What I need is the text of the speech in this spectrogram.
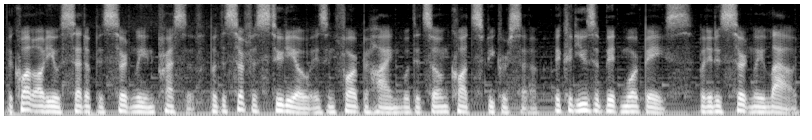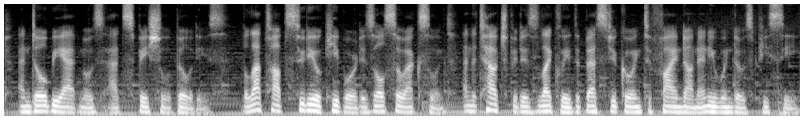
The quad audio setup is certainly impressive, but the Surface Studio isn't far behind with its own quad speaker setup. It could use a bit more bass, but it is certainly loud, and Dolby Atmos adds spatial abilities. The laptop studio keyboard is also excellent, and the touchpad is likely the best you're going to find on any Windows PC.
